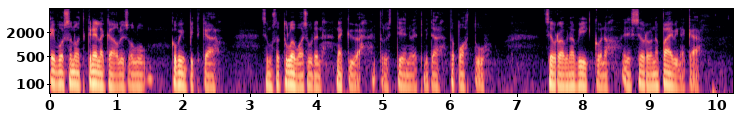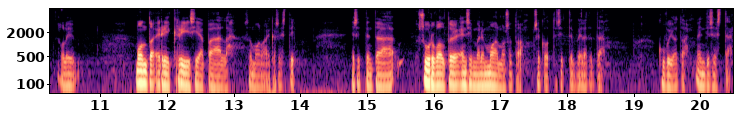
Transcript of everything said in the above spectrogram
ei voi sanoa, että kenelläkään olisi ollut kovin pitkää semmoista tulevaisuuden näkyä, että olisi tiennyt, että mitä tapahtuu seuraavina viikkoina, edes seuraavina päivinäkään. Oli monta eri kriisiä päällä samanaikaisesti. Ja sitten tämä suurvaltojen ensimmäinen maailmansota sekoitti sitten vielä tätä kuviota entisestään.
